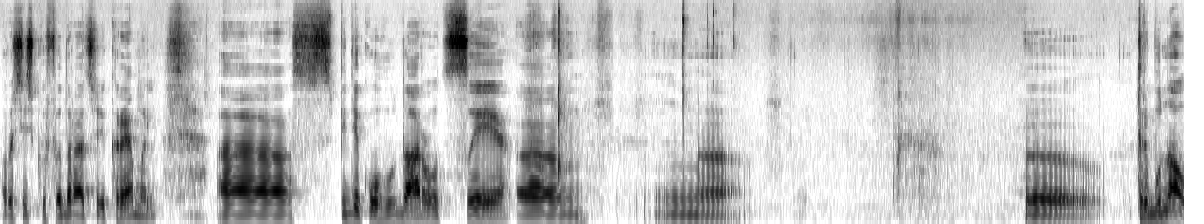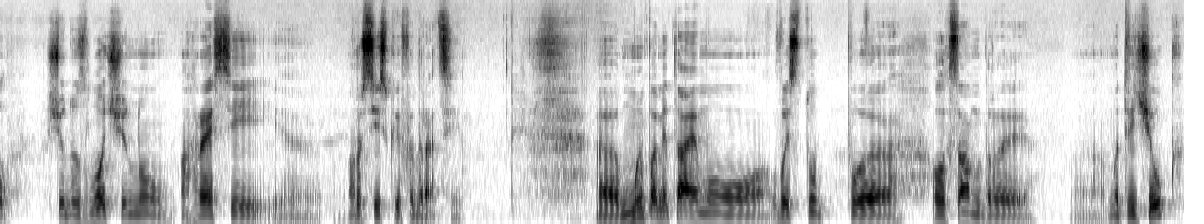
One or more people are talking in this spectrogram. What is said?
Російську Федерацію і Кремль, е, з-під якого удару це трибунал щодо злочину агресії Російської Федерації. Е, Ми пам'ятаємо виступ е, Олександри е, Матвійчук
